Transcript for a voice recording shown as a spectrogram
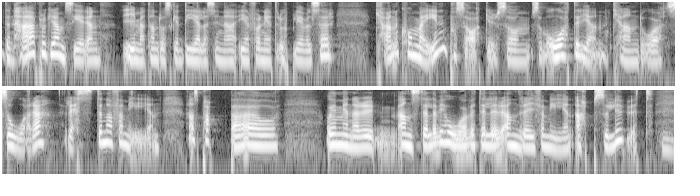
den här programserien i och med att han då ska dela sina erfarenheter och upplevelser, kan komma in på saker som, som återigen kan då såra resten av familjen. Hans pappa och, och jag menar anställda vid hovet eller andra i familjen, absolut. Mm.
